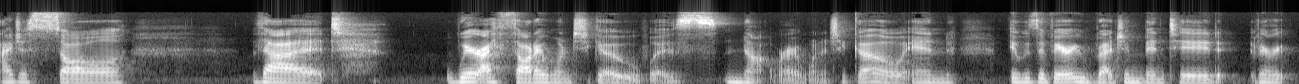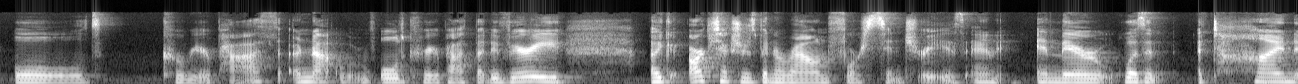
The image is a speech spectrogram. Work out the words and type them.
I just saw that where I thought I wanted to go was not where I wanted to go. And it was a very regimented, very old career path, or not old career path, but a very like architecture has been around for centuries and and there wasn't a ton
